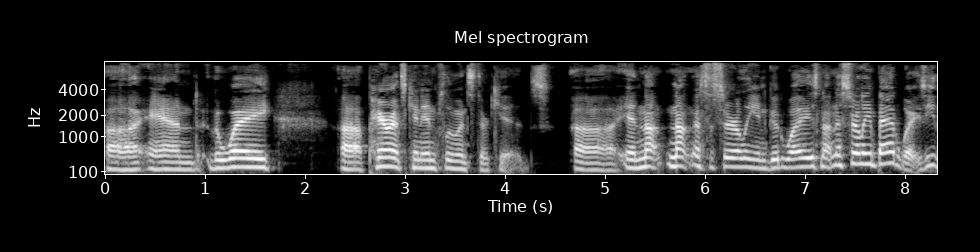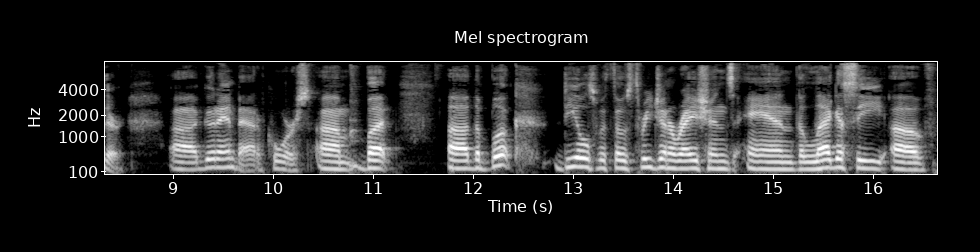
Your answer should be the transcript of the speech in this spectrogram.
uh, and the way uh, parents can influence their kids. Uh, and not not necessarily in good ways, not necessarily in bad ways either. Uh, good and bad, of course. Um, but uh, the book deals with those three generations and the legacy of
